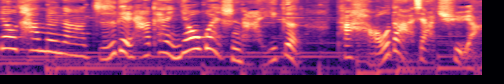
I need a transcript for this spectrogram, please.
要他们呢，指给他看妖怪是哪一个，他好打下去呀。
